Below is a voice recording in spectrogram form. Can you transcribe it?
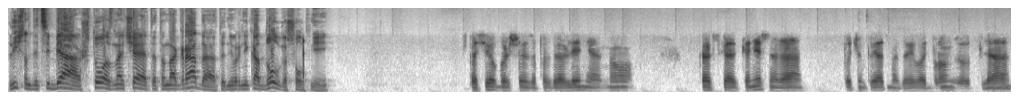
лично для тебя, что означает эта награда? Ты наверняка долго шел к ней. Спасибо большое за поздравления. Ну, как сказать, конечно, да, очень приятно завоевать бронзу для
